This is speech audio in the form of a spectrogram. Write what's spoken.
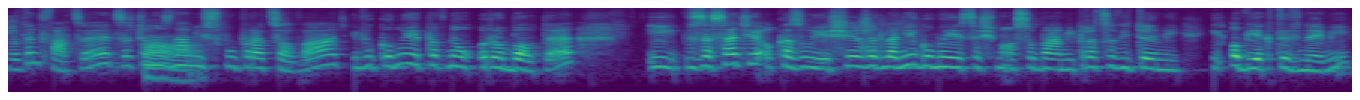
że ten facet zaczyna z Tak. nami współpracować i wykonuje pewną robotę. I w zasadzie okazuje się, że dla niego my jesteśmy osobami pracowitymi i obiektywnymi,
